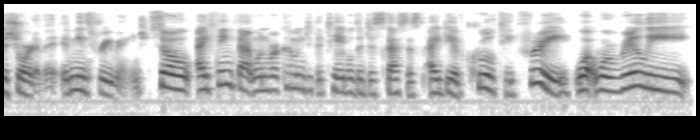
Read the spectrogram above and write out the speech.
the short of it. It means free range. So I think that when we're coming to the table to discuss this idea of cruelty free, what we're really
